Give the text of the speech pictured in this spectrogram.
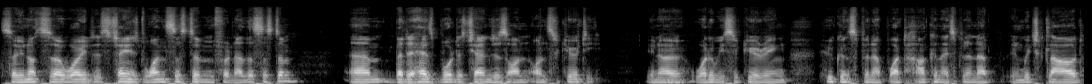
so you're not so worried. It's changed one system for another system, um, but it has brought its challenges on on security. You know, what are we securing? Who can spin up what? How can they spin it up? In which cloud?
